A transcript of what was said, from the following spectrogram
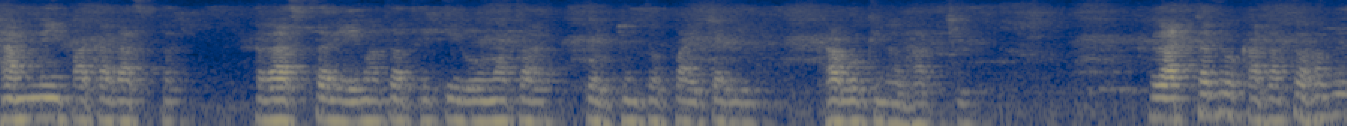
সামনেই পাকা রাস্তা। রাস্তার এ মাথা থেকে ও মাথা পর্যন্ত পায়চারি খাব কিনা ভাবছি। রাতটা তো কাটাতে হবে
